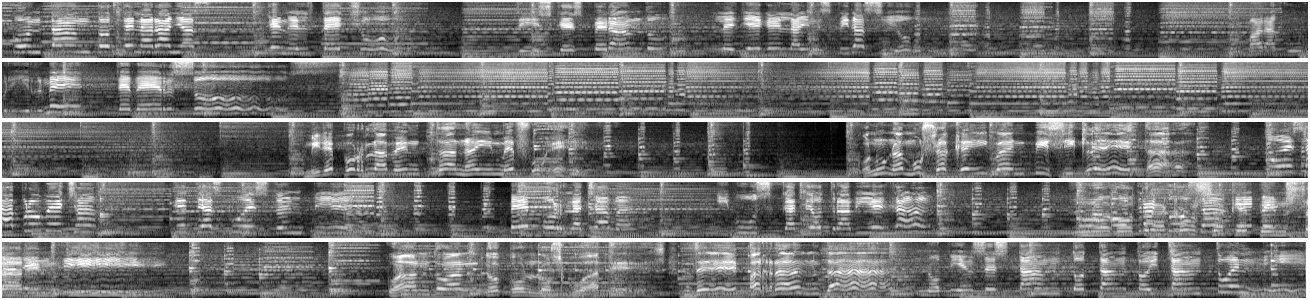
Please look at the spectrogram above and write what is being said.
contando telarañas en el techo. Disque esperando le llegue la inspiración para cubrirme de versos. Miré por la ventana y me fugué con una musa que iba en bicicleta. Pues aprovecha que te has puesto en pie. Ve por la chava y búscate otra vieja. No hago otra cosa que pensar en ti. Cuando ando con los cuates de parranda, No pienses tanto, tanto y tanto en mí.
